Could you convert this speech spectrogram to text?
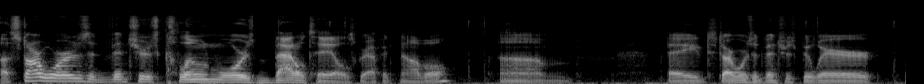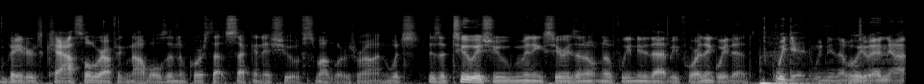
a Star Wars Adventures Clone Wars Battle Tales graphic novel. Um, a Star Wars Adventures Beware Vader's Castle graphic novels, and of course that second issue of Smuggler's Run, which is a two-issue miniseries. I don't know if we knew that before. I think we did. We did. We knew that was We too. And uh,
